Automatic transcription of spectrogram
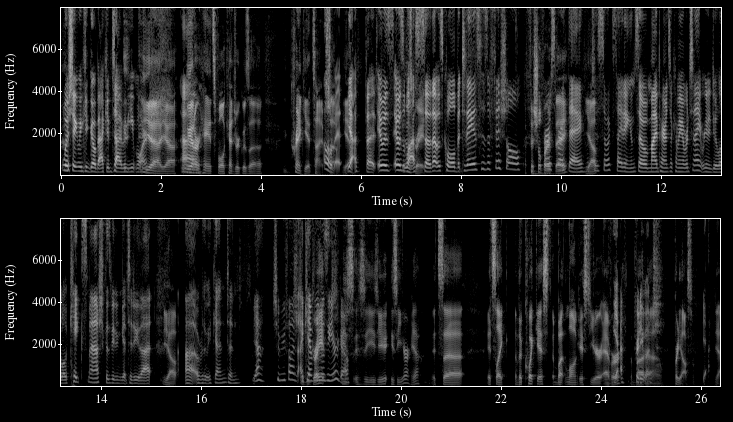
wishing we could go back in time and eat more. Yeah, yeah. we had our Um, hands full. Kendrick was uh, cranky at times. A little so, bit, yeah. But it was it was a It was blast. great. so that was cool. But today is his official Official first birthday. birthday, which is so exciting. And so my parents are coming over tonight. We're gonna do a little cake smash because we didn't get to do that Yeah. uh, over the weekend. And yeah, should be fun. I Should be can't believe it was a year ago. He's, a year- he's a year, yeah. It's uh, it's like the quickest but longest year ever. Yeah, pretty but, much. Uh, pretty awesum. Yeah. Yeah.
